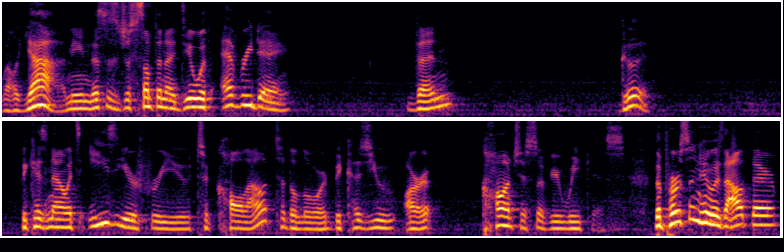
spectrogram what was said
Well, yeah. I mean, this is just something I deal with every day then good. Because now it's easier for you to call out to the Lord because you are conscious of your weakness. The person who is out there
